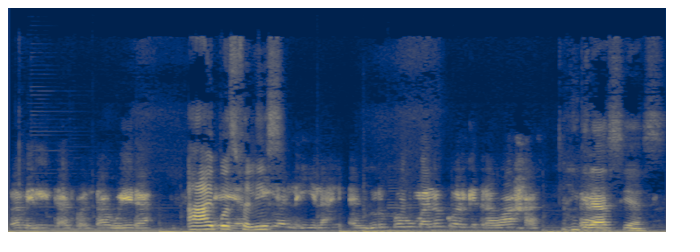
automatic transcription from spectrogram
Pamelita Güera. Ay, pues eh, feliz. Y el, grupo humano con el que trabajas. Gracias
